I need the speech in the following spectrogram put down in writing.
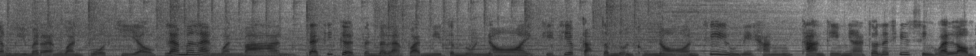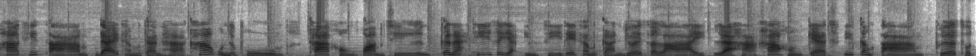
ยังมีแมลงวันหัวเขียว และแมลงวันบ้าน แต่ที่เกิดเป็นแมลงวันมีจำนวนน้อย ที่เทียบกับจำนวนของนอนที่อยู่ในถังทางทีมงานเจ้าหน้าที่สิ่งแวดล้อมภาคที่ 3 ได้ทำการหาค่าอุณหภูมิ ค่าของความชื้น ขณะที่ขยะอินทรีย์ได้ทำการย่อยสลาย และหาค่าของแก๊สชนิดต่างๆ เพื่อทด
